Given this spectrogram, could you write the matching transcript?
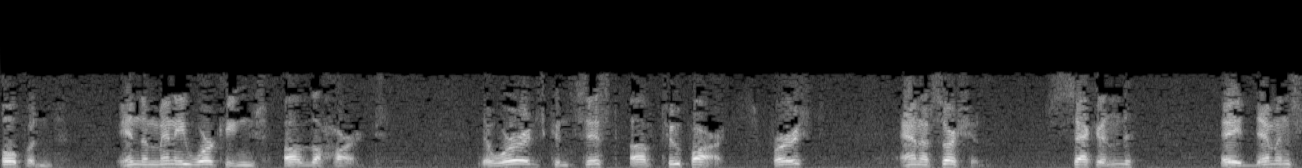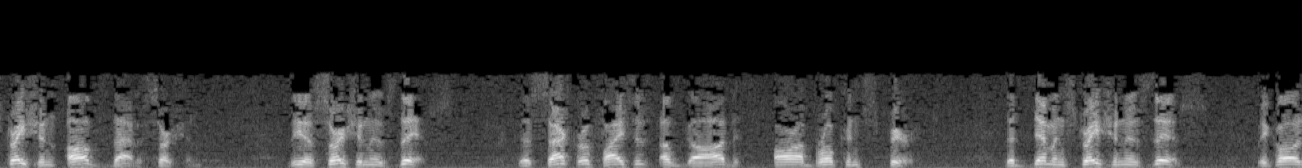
opened in the many workings of the heart. The words consist of two parts. First, an assertion. Second, a demonstration of that assertion. The assertion is this the sacrifices of God are a broken spirit. The demonstration is this because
